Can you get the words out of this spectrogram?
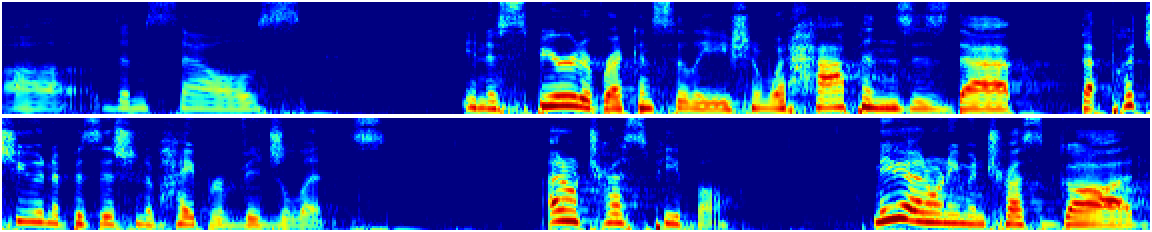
uh, themselves in a spirit of reconciliation, what happens is that that puts you in a position of hypervigilance. I don't trust people. Maybe I don't even trust God.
